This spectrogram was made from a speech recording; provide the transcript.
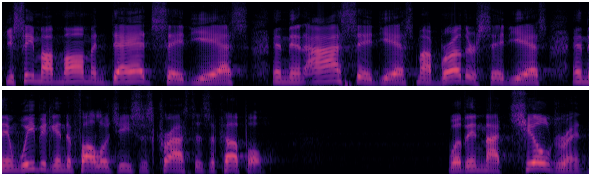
You see, my mom and dad said yes, and then I said yes, my brother said yes, and then we began to follow Jesus Christ as a couple. Well, then my children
